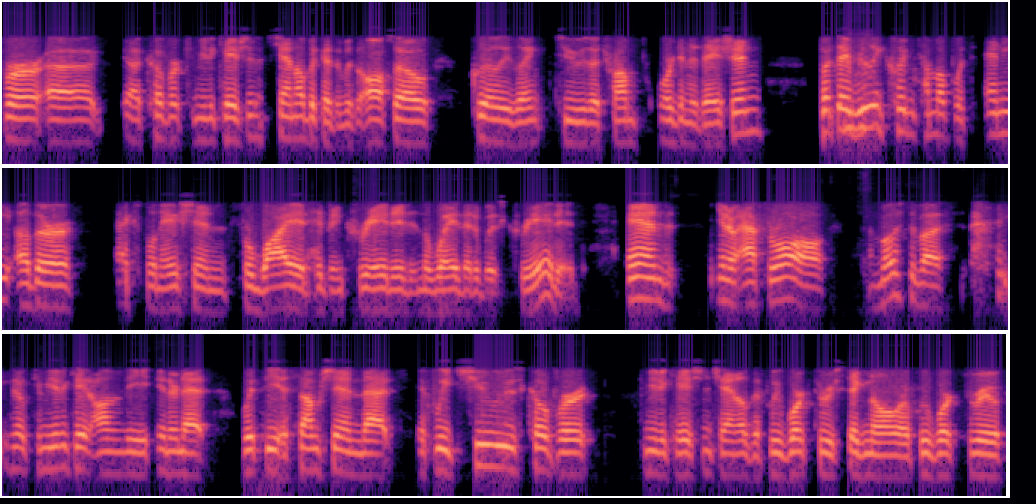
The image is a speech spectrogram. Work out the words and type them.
for a, a covert communications channel because it was also clearly linked to the Trump organization. But they mm-hmm. really couldn't come up with any other explanation for why it had been created in the way that it was created. And, you know, after all, most of us, you know, communicate on the internet with the assumption that if we choose covert communication channels, if we work through Signal or if we work through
